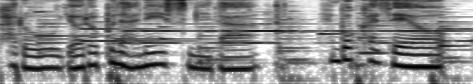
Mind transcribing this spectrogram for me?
바로 여러분 안에 있습니다. 행복하세요.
